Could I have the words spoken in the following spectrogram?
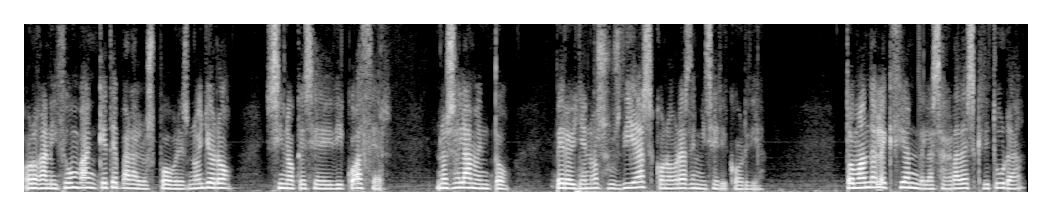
Organizó un banquete para los pobres, no lloró, sino que se dedicó a hacer. No se lamentó, pero llenó sus días con obras de misericordia. Tomando lección de la Sagrada Escritura,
